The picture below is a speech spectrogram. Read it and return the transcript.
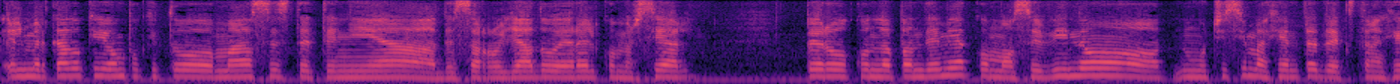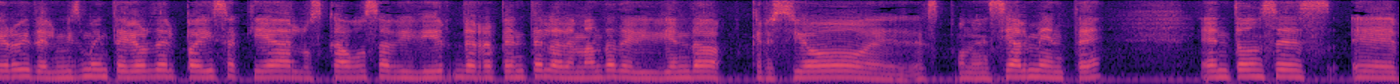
el mercado que yo un poquito más, este, tenía desarrollado era el comercial. Pero con la pandemia, como se vino muchísima gente de extranjero y del mismo interior del país aquí a Los Cabos a vivir, de repente la demanda de vivienda creció eh, exponencialmente. Entonces, eh,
